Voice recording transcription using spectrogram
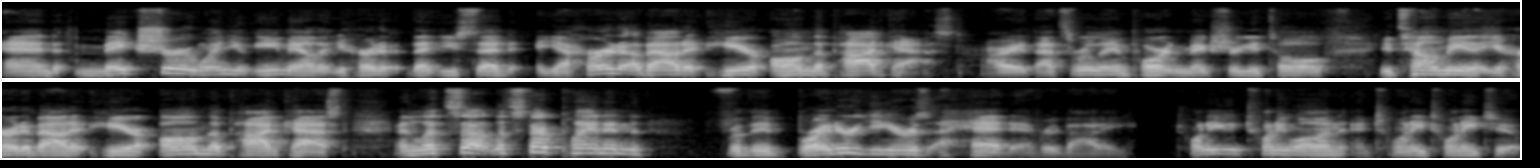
and make sure when you email that you heard it, that you said you heard about it here on the podcast. All right, that's really important. Make sure you told you tell me that you heard about it here on the podcast, and let's uh, let's start planning for the brighter years ahead, everybody. 2021 and 2022.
